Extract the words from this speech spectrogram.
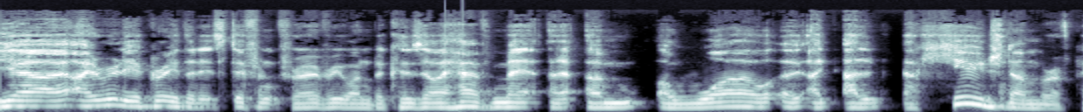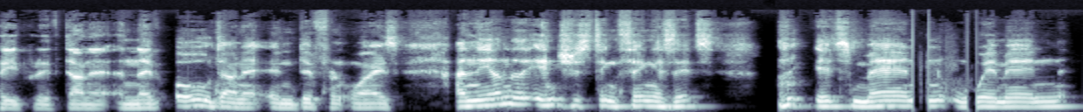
Yeah, I, really agree that it's different for everyone because I have met a, um, a while, a, a, a, huge number of people who've done it, and they've all done it in different ways. And the other interesting thing is it's it's men, women,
